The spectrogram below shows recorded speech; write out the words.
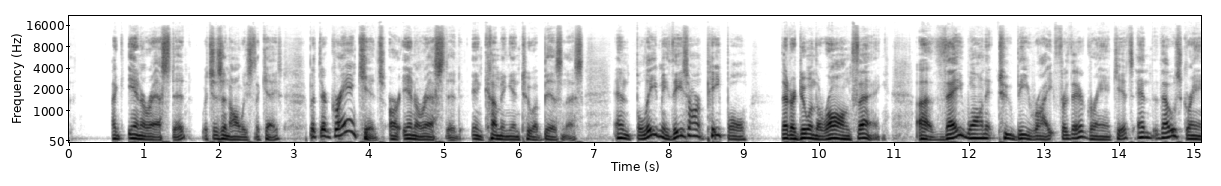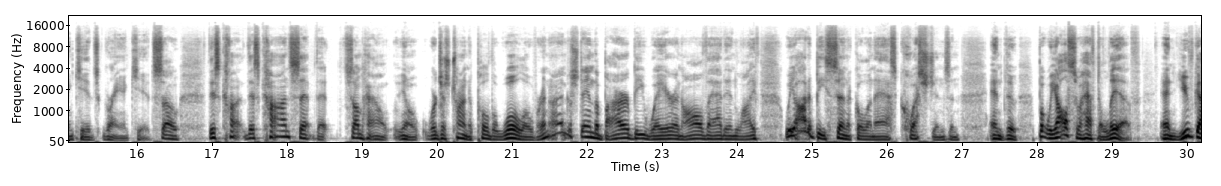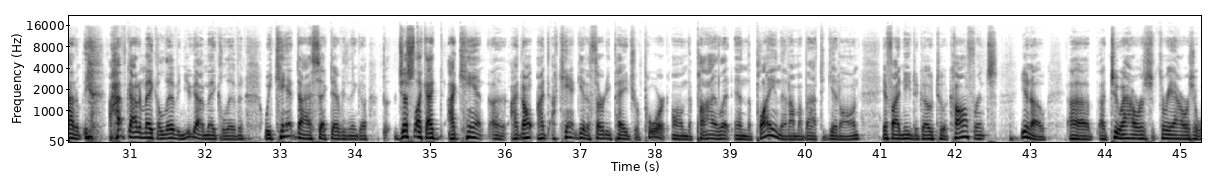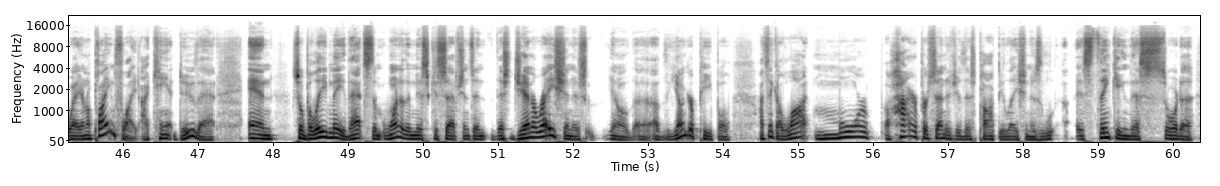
interested, which isn't always the case, but their grandkids are interested in coming into a business. And believe me, these aren't people that are doing the wrong thing. Uh, they want it to be right for their grandkids and those grandkids' grandkids. So this con- this concept that somehow you know we're just trying to pull the wool over, and I understand the buyer beware and all that in life. We ought to be cynical and ask questions and and do, but we also have to live and you've got to i've got to make a living you got to make a living. We can't dissect everything go just like i, I can't uh, i don't I, I can't get a 30 page report on the pilot and the plane that i'm about to get on if i need to go to a conference you know uh, uh, two hours three hours away on a plane flight. I can't do that. And so believe me, that's the, one of the misconceptions. And this generation is, you know, uh, of the younger people. I think a lot more, a higher percentage of this population is is thinking this sort of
